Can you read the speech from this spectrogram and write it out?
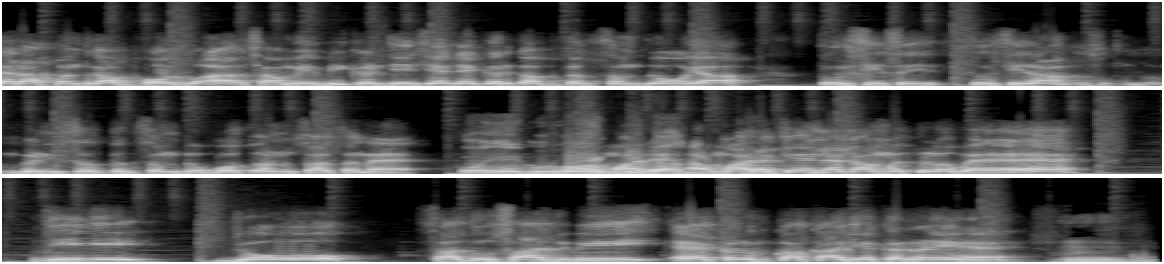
तेरा पंथ का बहुत स्वामी भिकन जी से लेकर अब तक समझो या तुलसी से तुलसी राम गणेश तक समझो बहुत अनुशासन है तो एक गुरु तो। हमारे हाँ। कहने का मतलब है कि जो साधु साध्वी एकल्प का कार्य कर रहे हैं हम्म।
